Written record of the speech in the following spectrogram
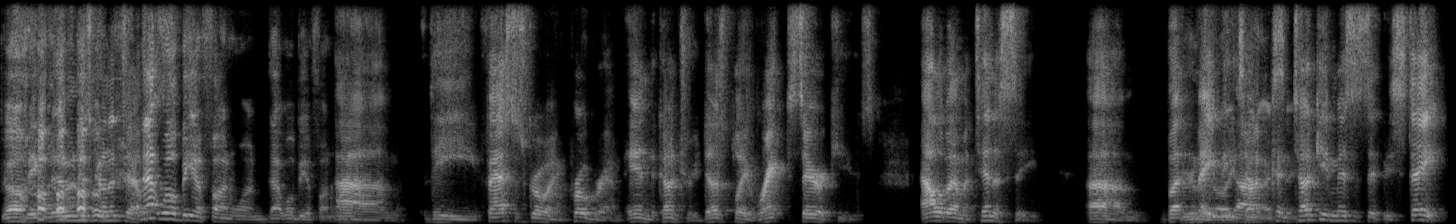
Big Noon is going to tell Oh, that us. will be a fun one. That will be a fun one. Um, the fastest growing program in the country does play ranked Syracuse, Alabama, Tennessee, um, but Really maybe uh, Kentucky, Mississippi State,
